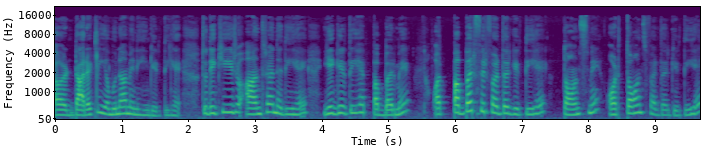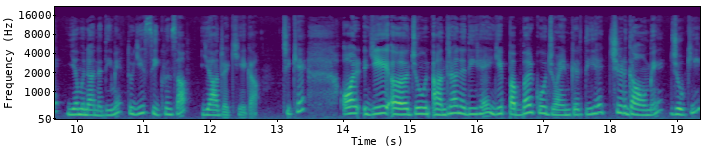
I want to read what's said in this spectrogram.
डायरेक्टली यमुना में नहीं गिरती है। तो देखिए ये जो आंध्रा नदी है, ये गिरती है पब्बर में और पब्बर फिर फर्दर गिरती है टॉन्स में और टॉन्स फर्दर गिरती है यमुना नदी में। तो ये सीक्वेंस आप याद रखिएगा, ठीक है? और ये जो आंध्रा नदी है, ये पब्बर को ज्वाइन करती है चिड़गांव में, जो कि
